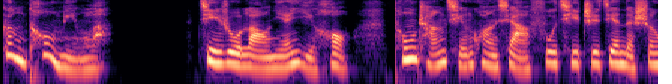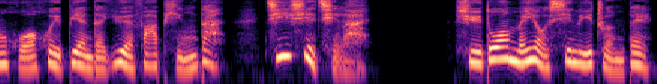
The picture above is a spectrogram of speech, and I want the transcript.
更透明了。进入老年以后，通常情况下，夫妻之间的生活会变得越发平淡、机械起来。许多没有心理准备、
